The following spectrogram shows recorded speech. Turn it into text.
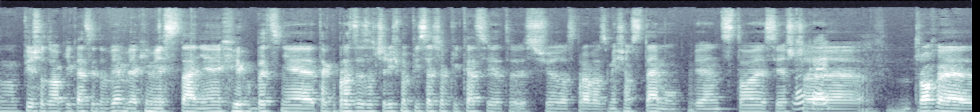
no, piszę tą aplikację, to wiem w jakim jest stanie i obecnie tak naprawdę zaczęliśmy pisać aplikację, to jest świeża sprawa z miesiąc temu, więc to jest jeszcze okay. trochę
